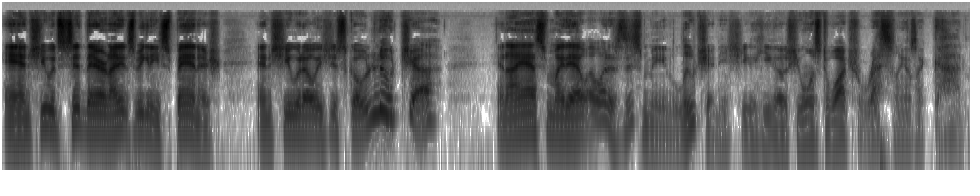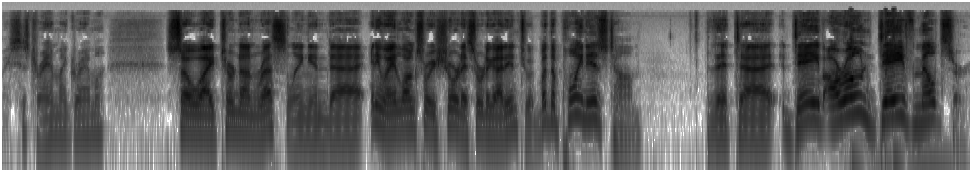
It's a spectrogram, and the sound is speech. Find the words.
And she would sit there, and I didn't speak any Spanish, and she would always just go, Lucha. And I asked my dad, well, what does this mean, Lucha? And he, he goes, she wants to watch wrestling. I was like, God, my sister and my grandma. So I turned on wrestling, and uh, anyway, long story short, I sort of got into it. But the point is, Tom, that uh, Dave, our own Dave Meltzer,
